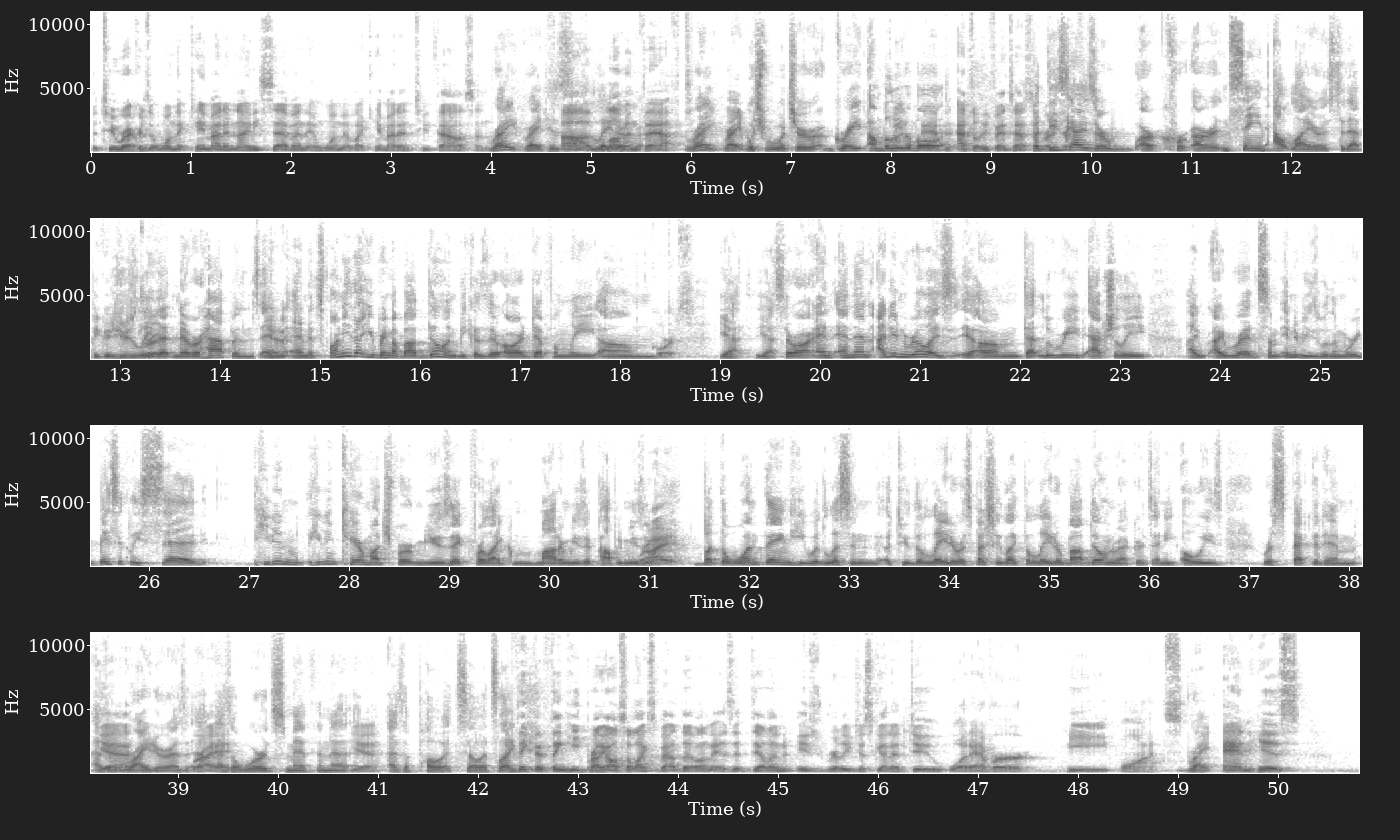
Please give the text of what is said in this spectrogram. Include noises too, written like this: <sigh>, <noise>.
the two records that one that came out in '97 and one that like came out in 2000. Right, right. His Uh, later, Love and Theft. Right, right. Which which are great, unbelievable. Ab- absolutely fantastic. But these guys are are are insane outliers to that because usually True. that never happens. And Yeah. and it's funny that you bring up Bob Dylan because there are definitely um, of course. yes yes there are and and then I didn't realize um, that Lou Reed actually I, I read some interviews with him where he basically said. He didn't. He didn't care much for music, for like modern music, poppy music. Right. But the one thing he would listen to the later, especially like the later Bob Dylan records, and he always respected him as Yeah. a writer, as Right. as a wordsmith, and a, Yeah. as a poet. So it's like I think the thing he probably also likes about Dylan is that Dylan is really just going to do whatever he wants. Right. And his,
